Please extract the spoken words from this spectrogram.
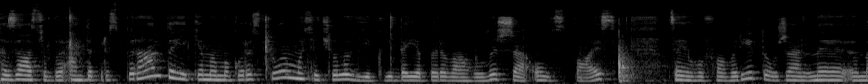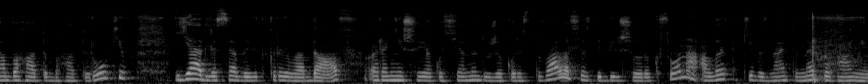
засоби антипреспіранти, якими ми користуємося. Чоловік віддає перевагу лише All Spice. Це його фаворит, вже не на багато-багато років. Я для себе відкрила DAF. Раніше якось я не дуже користувалася, здебільшого Рексона, але такі, ви знаєте, непогані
